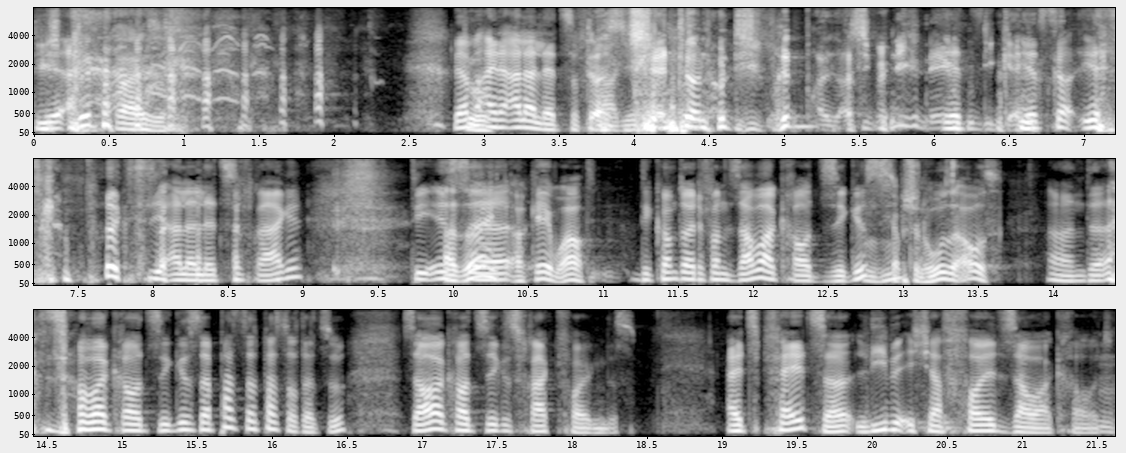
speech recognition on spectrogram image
Die Ja. Spritpreise. Wir haben Du, eine allerletzte Frage. Das Gendern und die Spritpreise, lass ich mir nicht nehmen. Jetzt, die jetzt, kommt, jetzt kommt wirklich die allerletzte Frage. Die ist, Also, äh, okay, wow. die kommt heute von Sauerkraut Sigges. Ich habe schon Hose aus. Und äh, Sauerkraut Sigges, da passt, das passt doch dazu. Sauerkraut Sigges fragt folgendes. Als Pfälzer liebe ich ja voll Sauerkraut.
